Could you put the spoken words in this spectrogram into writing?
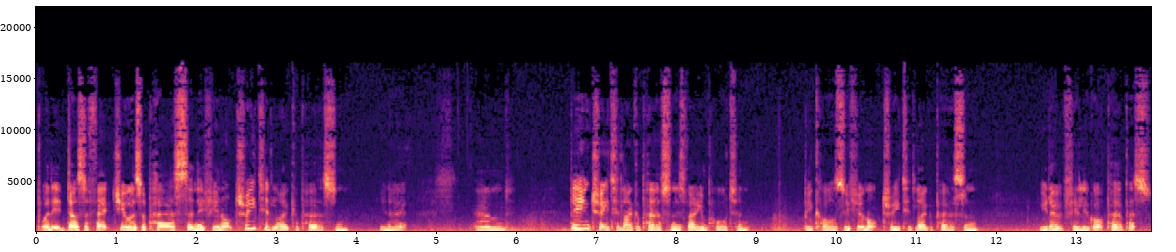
But it does affect you as a person if you're not treated like a person, you know. And being treated like a person is very important because if you're not treated like a person, you don't feel you've got a purpose.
